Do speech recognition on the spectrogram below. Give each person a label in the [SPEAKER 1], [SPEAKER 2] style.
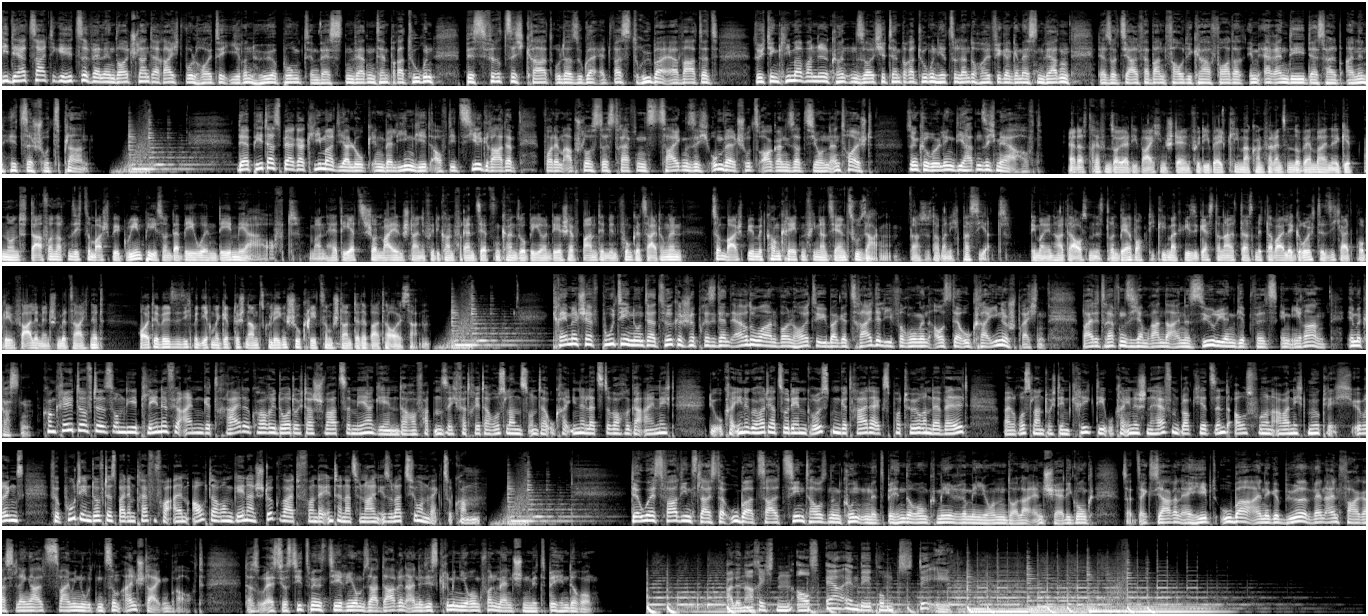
[SPEAKER 1] Die derzeitige Hitzewelle in Deutschland erreicht wohl heute ihren Höhepunkt. Im Westen werden Temperaturen bis 40 Grad oder sogar etwas drüber erwartet. Durch den Klimawandel könnten solche Temperaturen hierzulande häufiger gemessen werden. Der Sozialverband VDK fordert im RND deshalb einen Hitzeschutzplan. Der Petersberger Klimadialog in Berlin geht auf die Zielgerade. Vor dem Abschluss des Treffens zeigen sich Umweltschutzorganisationen enttäuscht. Sönke Röhling, die hatten sich mehr erhofft.
[SPEAKER 2] Ja, das Treffen soll ja die Weichen stellen für die Weltklimakonferenz im November in Ägypten und davon hatten sich zum Beispiel Greenpeace und der BUND mehr erhofft. Man hätte jetzt schon Meilensteine für die Konferenz setzen können, so BUND-Chef Brandt in den Funke-Zeitungen, zum Beispiel mit konkreten finanziellen Zusagen. Das ist aber nicht passiert. Immerhin hatte Außenministerin Baerbock die Klimakrise gestern als das mittlerweile größte Sicherheitsproblem für alle Menschen bezeichnet. Heute will sie sich mit ihrem ägyptischen Amtskollegen Shukri zum Stand der Debatte äußern.
[SPEAKER 1] Kreml-Chef Putin und der türkische Präsident Erdogan wollen heute über Getreidelieferungen aus der Ukraine sprechen. Beide treffen sich am Rande eines Syrien-Gipfels im Iran. Imme Kasten.
[SPEAKER 3] Konkret dürfte es um die Pläne für einen Getreidekorridor durch das Schwarze Meer gehen. Darauf hatten sich Vertreter Russlands und der Ukraine letzte Woche geeinigt. Die Ukraine gehört ja zu den größten Getreideexporteuren der Welt. Weil Russland durch den Krieg die ukrainischen Häfen blockiert, sind Ausfuhren aber nicht möglich. Übrigens, für Putin dürfte es bei dem Treffen vor allem auch darum gehen, ein Stück weit von der internationalen Isolation wegzukommen.
[SPEAKER 1] Der US-Fahrdienstleister Uber zahlt Zehntausenden Kunden mit Behinderung mehrere Millionen Dollar Entschädigung. Seit sechs Jahren erhebt Uber eine Gebühr, wenn ein Fahrgast länger als zwei Minuten zum Einsteigen braucht. Das US-Justizministerium sah darin eine Diskriminierung von Menschen mit Behinderung.
[SPEAKER 4] Alle Nachrichten auf rnd.de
